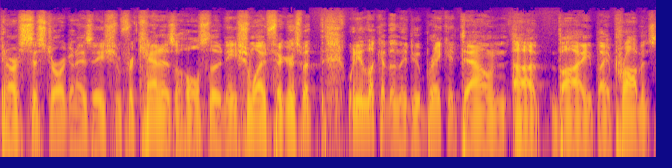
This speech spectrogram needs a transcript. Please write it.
know, our sister organization for Canada as a whole, so nationwide figures. But when you look at them, they do break it down uh, by by province.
